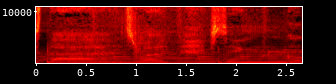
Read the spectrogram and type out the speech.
Cause that's what single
